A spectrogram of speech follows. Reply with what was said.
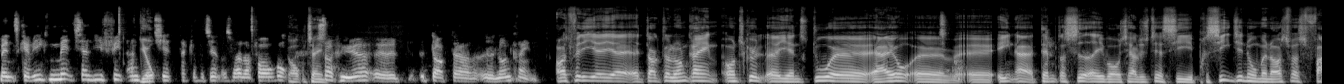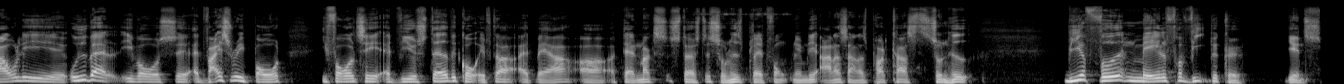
men skal vi ikke, mens jeg lige finder en Jo. betjent, der kan fortælle os, hvad der foregår, Jo, så høre øh, Dr. Lundgren. Også fordi, øh, Dr. Lundgren, undskyld øh, Jens, du øh, er jo øh, øh, en af dem, der sidder i vores, jeg har lyst til at sige præsidie nu, men også vores faglige øh, udvalg i vores øh, advisory board, i forhold til, at vi jo stadig går efter at være og, og Danmarks største sundhedsplatform, nemlig Anders Anders podcast Sundhed. Vi har fået en mail fra Vibeke, Jens.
